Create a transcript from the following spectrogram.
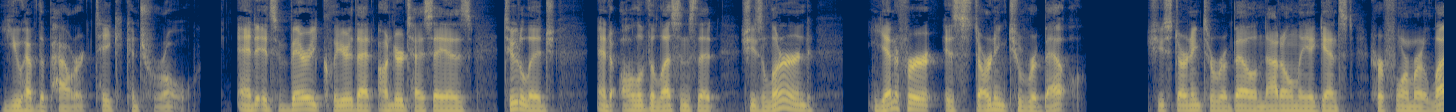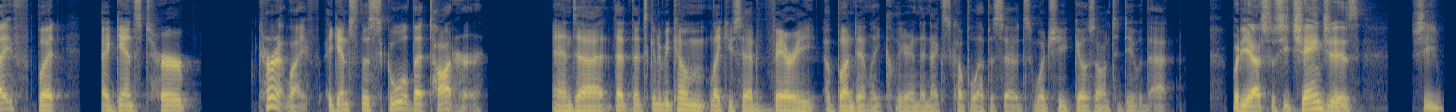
You have the power. Take control. And it's very clear that under Tissaia's tutelage and all of the lessons that she's learned, Yennefer is starting to rebel. She's starting to rebel not only against her former life, but against her current life, against the school that taught her and uh, that that's going to become, like you said, very abundantly clear in the next couple episodes what she goes on to do with that. But yeah, so she changes. She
